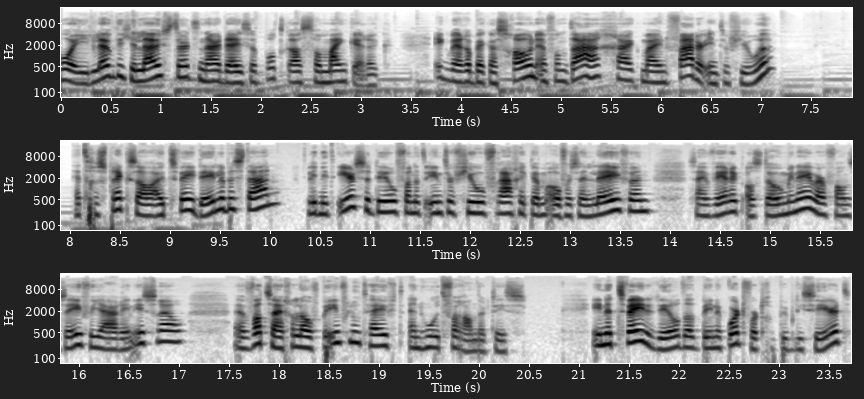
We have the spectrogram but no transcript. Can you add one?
Hoi, leuk dat je luistert naar deze podcast van Mijn Kerk. Ik ben Rebecca Schoon en vandaag ga ik mijn vader interviewen. Het gesprek zal uit twee delen bestaan. In het eerste deel van het interview vraag ik hem over zijn leven, zijn werk als dominee, waarvan zeven jaar in Israël, wat zijn geloof beïnvloed heeft en hoe het veranderd is. In het tweede deel, dat binnenkort wordt gepubliceerd,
